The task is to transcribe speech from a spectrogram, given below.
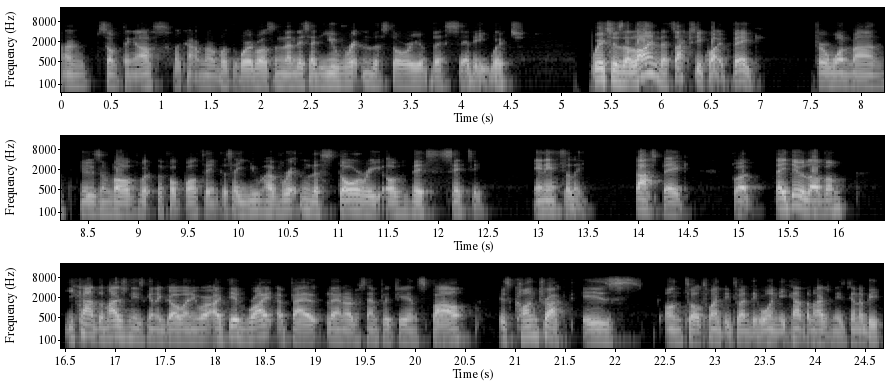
and something else. I can't remember what the word was. And then they said, "You've written the story of this city," which, which is a line that's actually quite big for one man who's involved with the football team to say, "You have written the story of this city in Italy." That's big, but they do love him. you can't imagine he's going to go anywhere. I did write about Leonardo Semplici and Spal. His contract is until 2021. You can't imagine he's going to be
